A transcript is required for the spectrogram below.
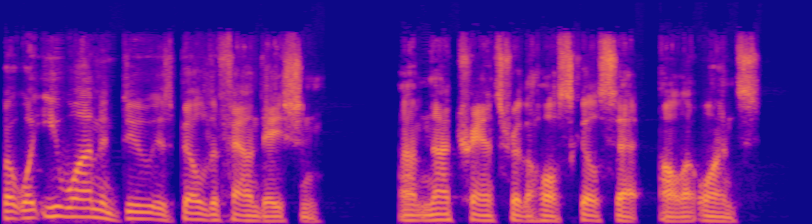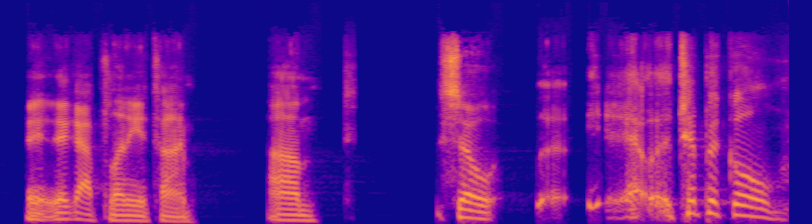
but what you want to do is build a foundation, um, not transfer the whole skill set all at once. They, they got plenty of time. Um, so, uh, typical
